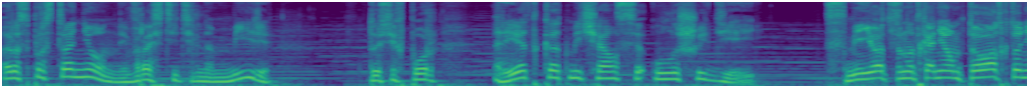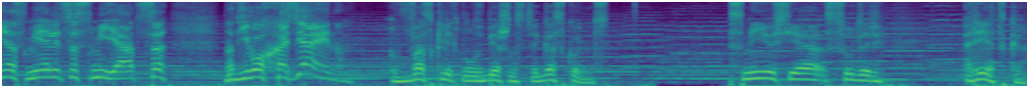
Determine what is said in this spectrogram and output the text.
распространенный в растительном мире, до сих пор редко отмечался у лошадей. «Смеется над конем тот, кто не осмелится смеяться над его хозяином!» — воскликнул в бешенстве Гасконец. «Смеюсь я, сударь, редко»,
